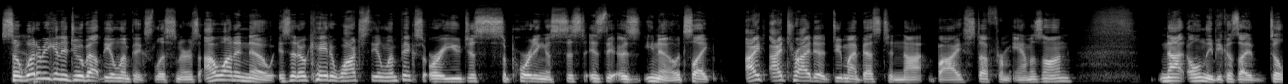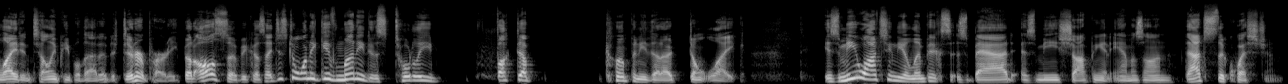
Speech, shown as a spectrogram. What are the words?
So, what are we going to do about the Olympics, listeners? I want to know: Is it okay to watch the Olympics, or are you just supporting a system? Is the is you know? It's like I I try to do my best to not buy stuff from Amazon. Not only because I delight in telling people that at a dinner party, but also because I just don't want to give money to this totally fucked up company that I don't like. Is me watching the Olympics as bad as me shopping at Amazon? That's the question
